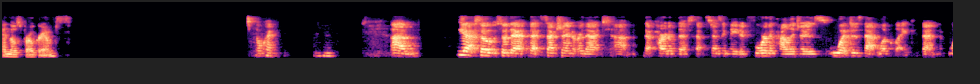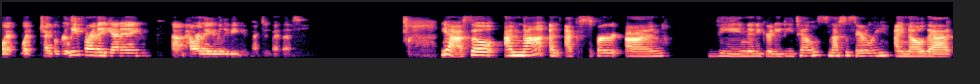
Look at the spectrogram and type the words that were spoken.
and those programs. Okay. Mhm. Um, yeah, so, so that, that section or that, um, that part of this that's designated for the colleges, what does that look like then? What, what type of relief are they getting? Um, how are they really being impacted by this? Yeah, so I'm not an expert on the nitty gritty details necessarily. I know that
